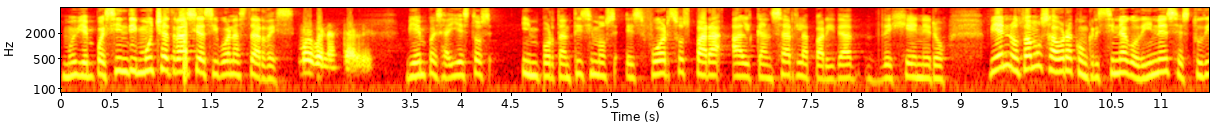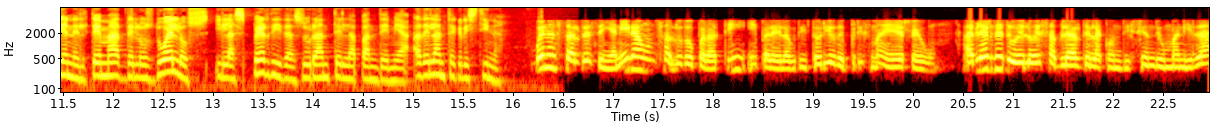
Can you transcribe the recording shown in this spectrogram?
Muy bien, pues Cindy, muchas gracias y buenas tardes. Muy buenas tardes. Bien, pues ahí estos importantísimos esfuerzos para alcanzar la paridad de género. Bien, nos vamos ahora con Cristina Godínez, estudian el tema de los duelos y las pérdidas durante la pandemia. Adelante, Cristina. Buenas tardes, Deyanira. Un saludo para ti y para el auditorio de Prisma RU. Hablar de duelo es hablar de la condición de humanidad,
